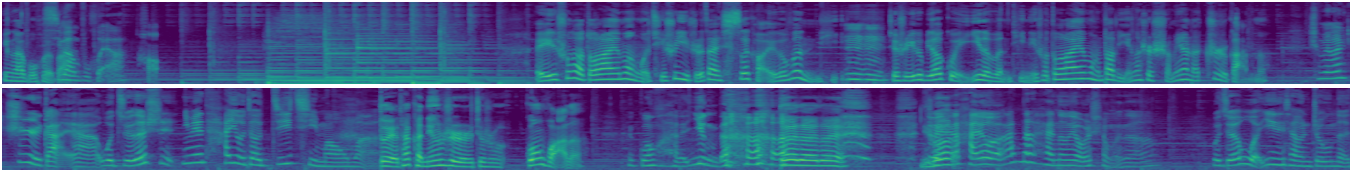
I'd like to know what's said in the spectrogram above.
应该不会吧希望？不会啊。好。哎，说到哆啦 A 梦，我其实一直在思考一个问题，嗯嗯，就是一个比较诡异的问题。你说哆啦 A 梦到底应该是什么样的质感呢？什么样的质感呀？我觉得是因为它又叫机器猫嘛，对，它肯定是就是光滑的。光滑的、硬的。对对对，你说对，还有啊，那还能有什么呢？我觉得我印象中的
